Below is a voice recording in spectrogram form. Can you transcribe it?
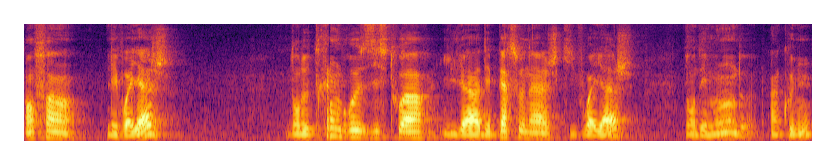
Enfin, les voyages. Dans de très nombreuses histoires, il y a des personnages qui voyagent dans des mondes inconnus.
